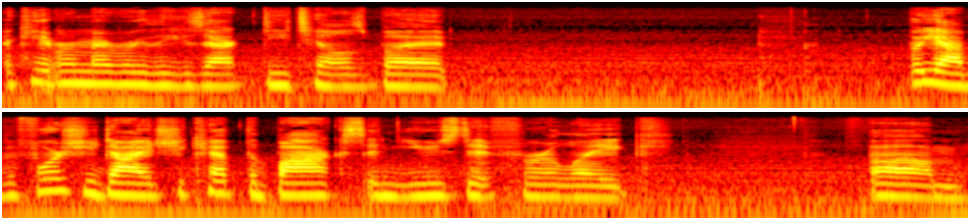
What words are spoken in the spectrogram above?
I can't remember the exact details, but but yeah, before she died, she kept the box and used it for like um,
